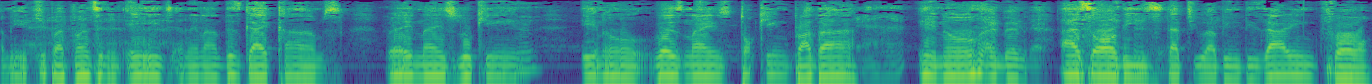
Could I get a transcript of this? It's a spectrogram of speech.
I mean, you keep advancing in age, and then uh, this guy comes, very nice looking, you know, very nice talking brother, Uh-huh. you know, and then has all these that you have been desiring for.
